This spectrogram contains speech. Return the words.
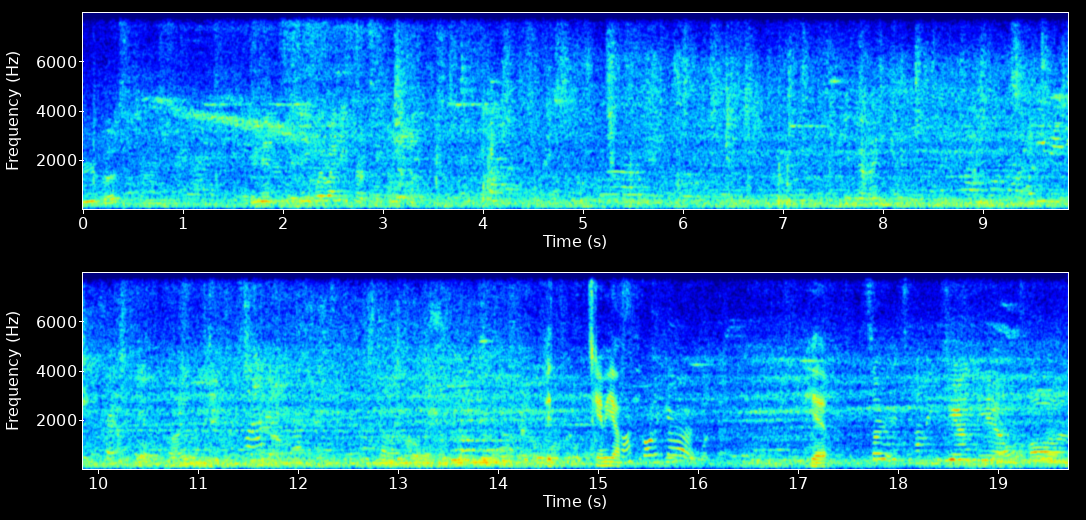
move it. We need, we're waiting for a technician. It, it's gonna be up. I've got to go. Yep. So it's coming down now on.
